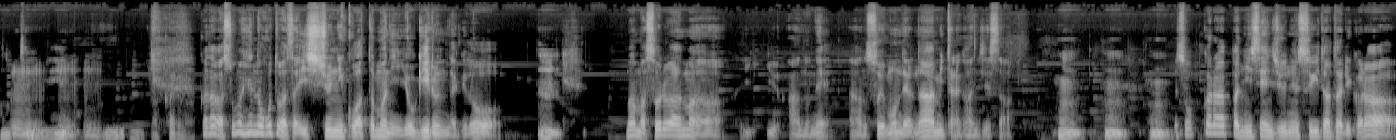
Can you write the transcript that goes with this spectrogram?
本当にね。うんうんうんうんわかるわだ。からその辺のことはさ一瞬にこう頭によぎるんだけどうん。まあまあそれはまあいあのねあのそういうもんだよなみたいな感じでさうん。うん。うん。そこからやっぱ2010年過ぎたあたりから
